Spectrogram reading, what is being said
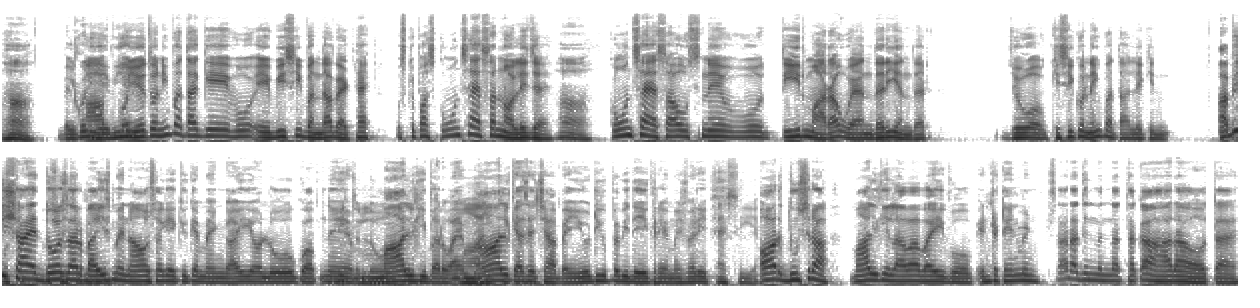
ہاں بالکل یہ بھی یہ تو نہیں پتا کہ وہ اے بی سی بندہ بیٹھا ہے۔ اس کے پاس کون سا ایسا نالج ہے؟ ہاں۔ کون سا ایسا اس نے وہ تیر مارا ہوا ہے اندر ہی اندر جو کسی کو نہیں پتا لیکن ابھی شاید دو ہزار بائیس میں نہ ہو سکے کیونکہ مہنگائی اور لوگوں کو اپنے مال کی پرواہ مال کیسے چھاپے یوٹیوب پہ بھی دیکھ رہے ہیں مشوری اور دوسرا مال کے علاوہ بھائی وہ انٹرٹینمنٹ سارا دن بندہ تھکا ہارا ہوتا ہے۔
